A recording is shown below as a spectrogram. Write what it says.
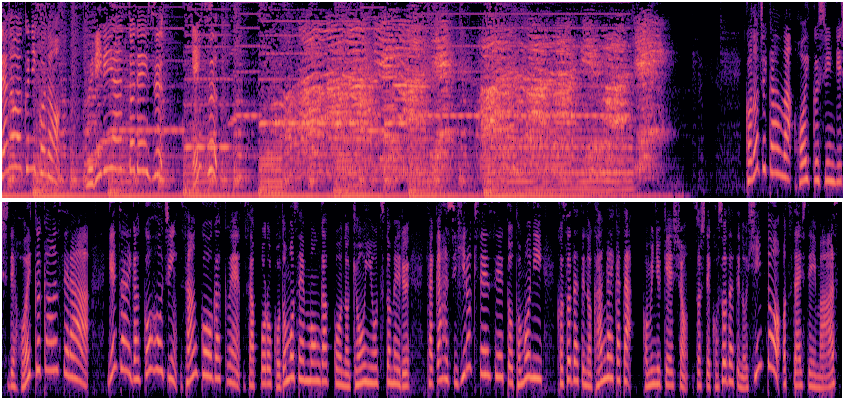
北川邦子のブリリアントデイズ F この時間は保育心理士で保育カウンセラー現在学校法人三高学園札幌子ども専門学校の教員を務める高橋弘樹先生とともに子育ての考え方コミュニケーションそして子育てのヒントをお伝えしています。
